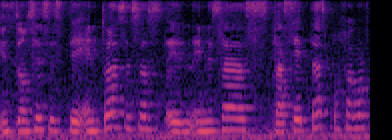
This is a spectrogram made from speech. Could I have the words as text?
Entonces, este, en todas esas, en, esas facetas, por favor,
